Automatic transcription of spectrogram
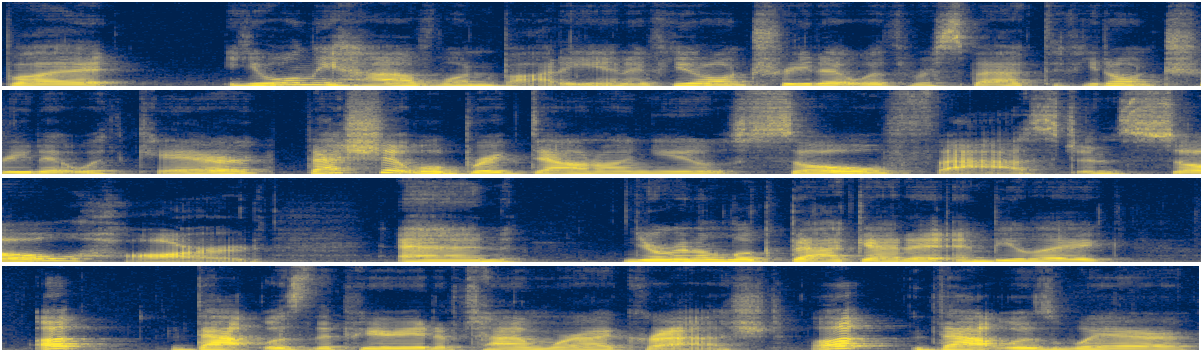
But you only have one body. And if you don't treat it with respect, if you don't treat it with care, that shit will break down on you so fast and so hard. And you're going to look back at it and be like, oh, that was the period of time where I crashed. Oh, that was where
